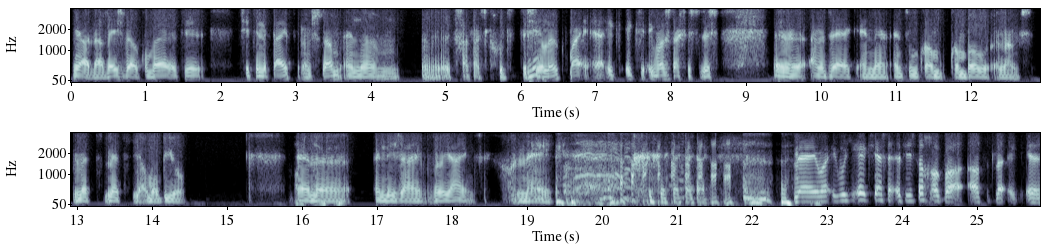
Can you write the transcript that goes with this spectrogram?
Ja, nou, wees welkom. Hè. Het eh, zit in de pijp in Amsterdam en ehm, eh, het gaat hartstikke goed. Het is Ja. heel leuk. Maar eh, ik, ik, ik was daar gisteren dus eh, aan het werk en, eh, en toen kwam, kwam Bo langs met, met jouw mobiel. Wat En, eh. En die zei, wil jij? En ik zei, oh nee. nee, maar ik moet je eerlijk zeggen, het is toch ook wel altijd leuk. Eh,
